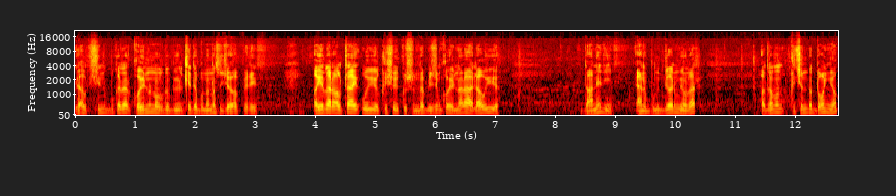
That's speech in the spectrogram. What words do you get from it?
Ya şimdi bu kadar koyunun olduğu bir ülkede buna nasıl cevap vereyim? Ayılar 6 ay uyuyor kış uykusunda. Bizim koyunlar hala uyuyor. Daha ne diyeyim? Yani bunu görmüyorlar. Adamın kıçında don yok.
